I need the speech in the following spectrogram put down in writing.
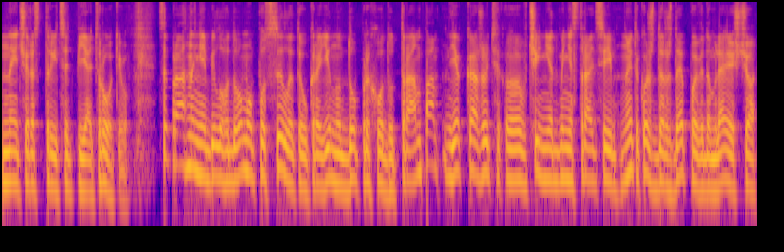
не через 35 років. Це прагнення Білого Дому посилити Україну до приходу Трампа, як кажуть е, в чинній адміністрації. Ну і також держдеп повідомляє, що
